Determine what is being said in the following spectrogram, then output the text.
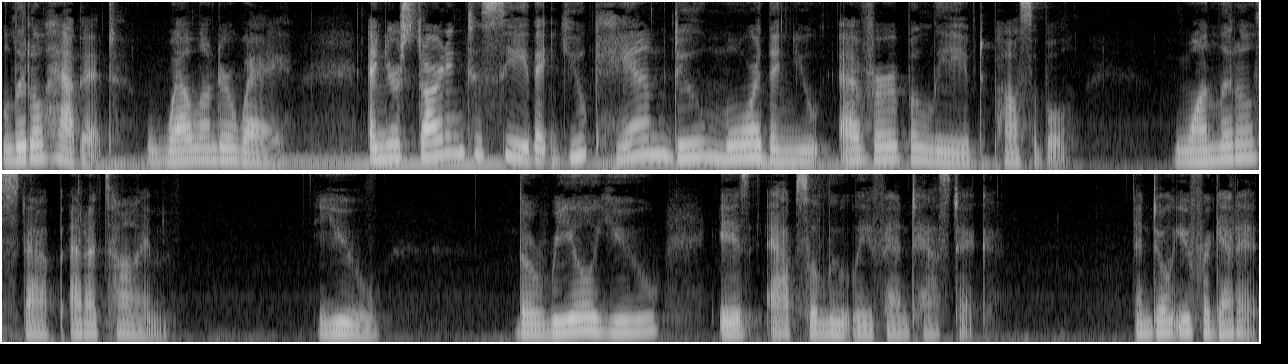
little habit well underway and you're starting to see that you can do more than you ever believed possible, one little step at a time. You, the real you, is absolutely fantastic. And don't you forget it.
